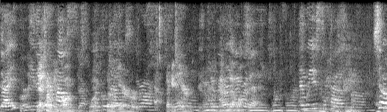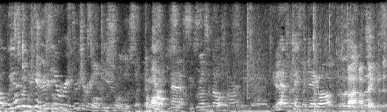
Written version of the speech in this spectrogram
Right? Either That's your only house, gone, just what, Uncle third Joe's, year or or our house. second year? I remember that. And we used to have, um. So we used when to do you get years video ago, refrigerated? Tomorrow. At Roosevelt Park. You had to take the day off? I, I'm thinking of it.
